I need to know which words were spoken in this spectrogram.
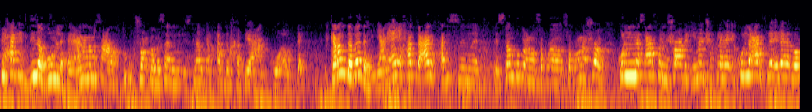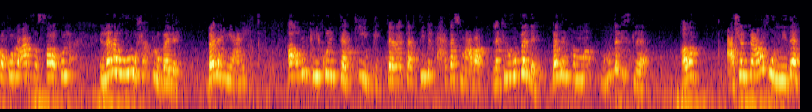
في حاجة جديدة جملة يعني أنا مثلا عرفتكم بشعبه مثلا من الإسلام كان حد مخبيها عنكم أو بتاع. الكلام ده بدهي يعني أي حد عارف حديث إن الإسلام بضع وسبعون شعب. كل الناس عارفة إن شعب الإيمان شكلها إيه. كل عارف لا إله إلا الله كله عارف الصلاة كل اللي أنا بقوله شكله بدهي بدهي يعني آه ممكن يكون الترتيب التر- ترتيب الأحداث مع بعض لكن هو بدهي بدهي طب ما هو ده الإسلام. خلاص؟ عشان تعرفوا إن ده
